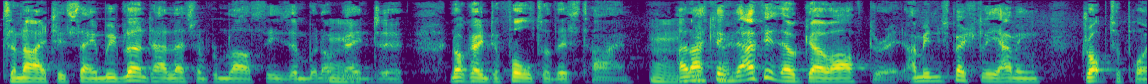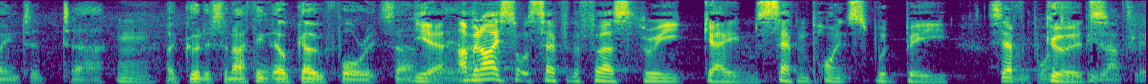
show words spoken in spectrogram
tonight is saying we've learned our lesson from last season. We're not Hmm. going to not going to falter this time. and I think I think they'll go after it. I mean, especially having dropped a point at uh, at Goodison, I think they'll go for it. Certainly. Yeah, I mean, I sort of said for the first three games, seven points would be Seven points good. would be lovely.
